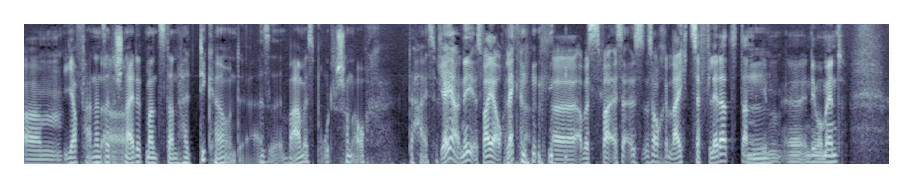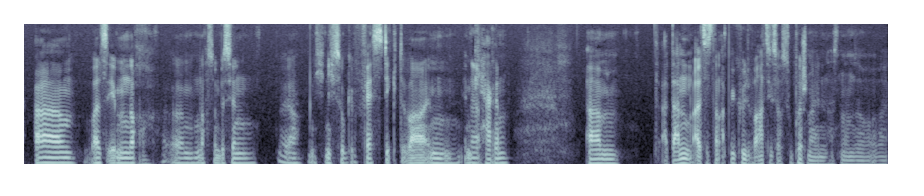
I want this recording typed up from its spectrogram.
Ähm, ja, auf der anderen Seite schneidet man es dann halt dicker und also warmes Brot ist schon auch der heiße Ja, ja, nee, es war ja auch lecker. äh, aber es, war, es, es, ist auch leicht zerfleddert dann mhm. eben äh, in dem Moment, ähm, weil es eben noch, ähm, noch so ein bisschen ja, nicht, nicht so gefestigt war im, im ja. Kern. Ähm, dann, als es dann abgekühlt war, hat es sich auch super schneiden lassen und so. Aber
